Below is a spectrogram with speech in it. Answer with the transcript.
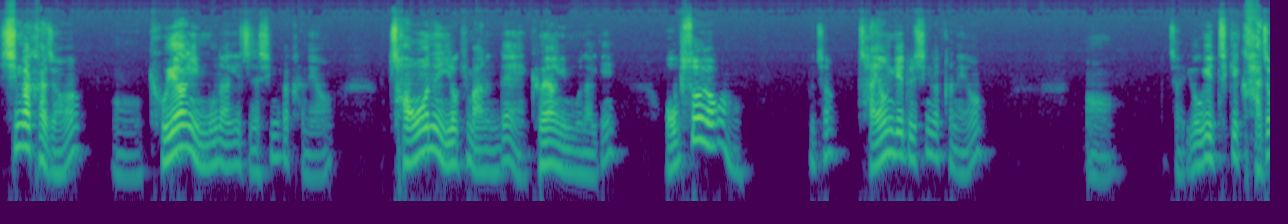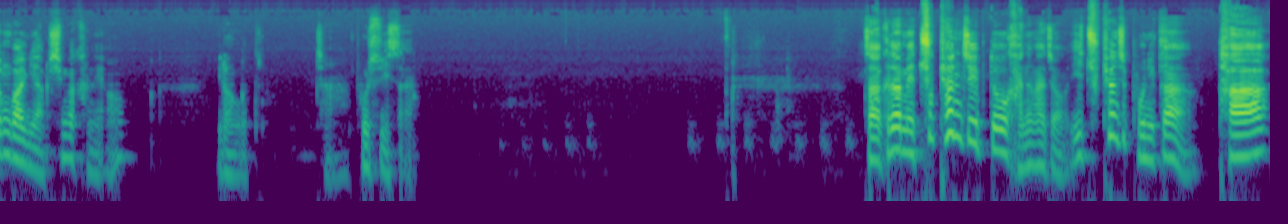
심각하죠. 어, 교양 인문학이 진짜 심각하네요. 정원은 이렇게 많은데 교양 인문학이 없어요. 그렇죠? 자연계도 심각하네요. 어, 자, 여기 특히 가정관리학 심각하네요. 이런 것들. 자, 볼 수 있어요. 자, 그 다음에 축 편집도 가능하죠. 이 축 편집 보니까 다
